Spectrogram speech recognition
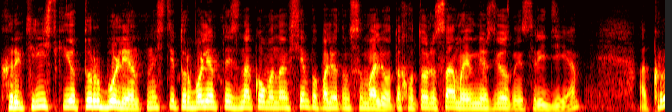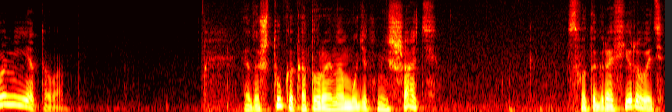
характеристики ее турбулентности. Турбулентность знакома нам всем по полетам в самолетах. Вот то же самое в межзвездной среде. А кроме этого, это штука, которая нам будет мешать сфотографировать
